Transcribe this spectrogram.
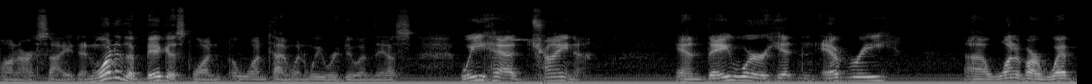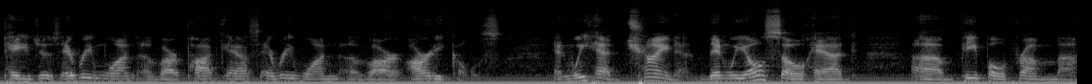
on our site. And one of the biggest one one time when we were doing this, we had China, and they were hitting every uh, one of our web pages, every one of our podcasts, every one of our articles. And we had China. Then we also had um, people from uh,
